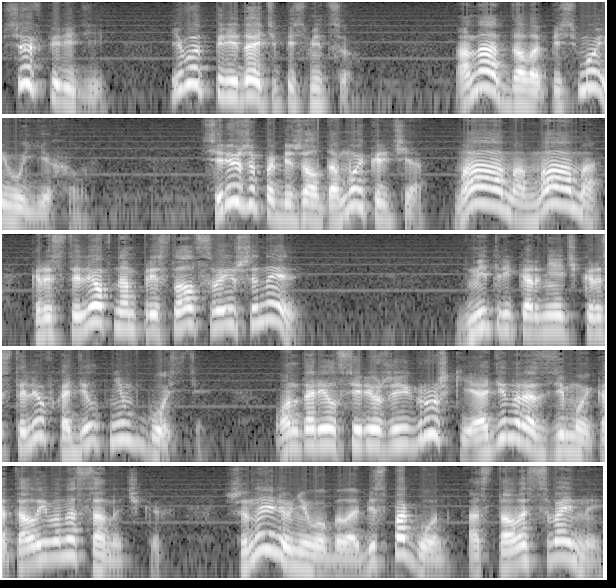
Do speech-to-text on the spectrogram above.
"Все впереди. И вот передайте письмецо". Она отдала письмо и уехала. Сережа побежал домой, крича: "Мама, мама, Крыстылев нам прислал свою шинель. Дмитрий Корнеевич Крыстылев ходил к ним в гости. Он дарил Сереже игрушки и один раз зимой катал его на саночках. Шинель у него была без погон, осталась с войны.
